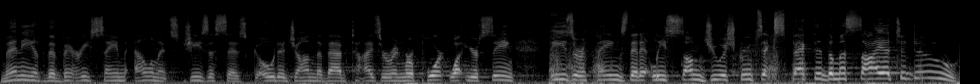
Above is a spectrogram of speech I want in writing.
Many of the very same elements Jesus says, go to John the Baptizer and report what you're seeing. These are things that at least some Jewish groups expected the Messiah to do.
